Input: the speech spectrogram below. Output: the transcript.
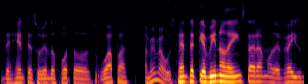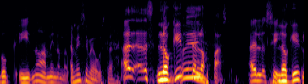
de gente subiendo fotos guapas. A mí me gusta. Gente que vino de Instagram o de Facebook y no, a mí no me gusta. A mí sí me gusta. Ah, ah, Los GIFs te eh, los paso. lo- sí. Los GIFs, sí,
